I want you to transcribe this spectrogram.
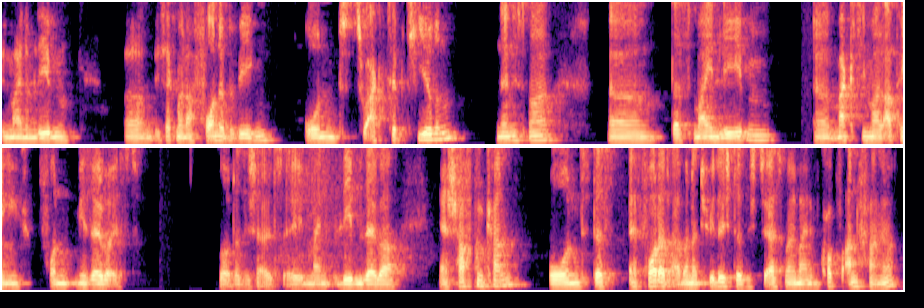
in meinem Leben ich sag mal, nach vorne bewegen und zu akzeptieren, nenne ich es mal, ähm, dass mein Leben äh, maximal abhängig von mir selber ist. So, dass ich halt mein Leben selber erschaffen kann. Und das erfordert aber natürlich, dass ich zuerst mal in meinem Kopf anfange,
